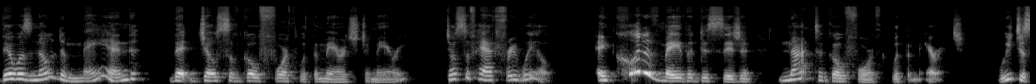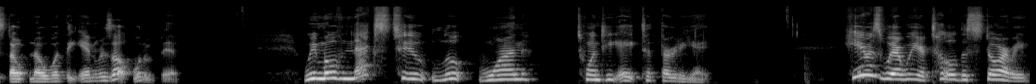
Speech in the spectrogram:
There was no demand that Joseph go forth with the marriage to Mary. Joseph had free will and could have made the decision not to go forth with the marriage. We just don't know what the end result would have been. We move next to Luke 1 28 to 38. Here's where we are told the story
